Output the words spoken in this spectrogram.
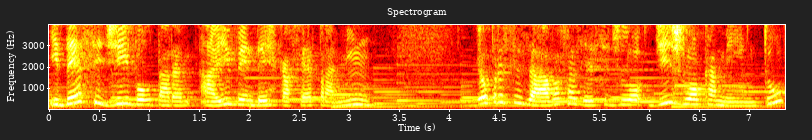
e decidi voltar a, a ir vender café para mim, eu precisava fazer esse deslocamento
